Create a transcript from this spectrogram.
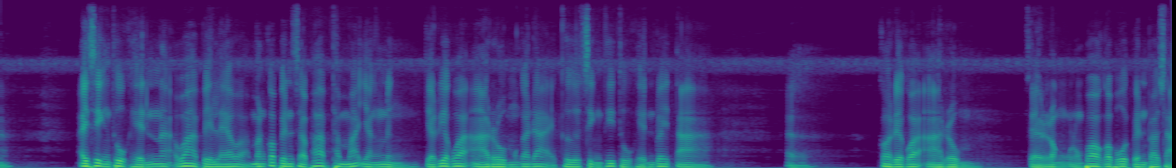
นะไอ้สิ่งถูกเห็นนะว่าไปแล้วอะมันก็เป็นสภาพธรรมะอย่างหนึ่ง จะเรียกว่าอารมณ์ก็ได้ คือสิ่งที่ถูกเห็นด้วยตาเออก็เรียกว่าอารมณ์ แต่หลวงหลวงพ่อก็พูดเป็นภาษา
